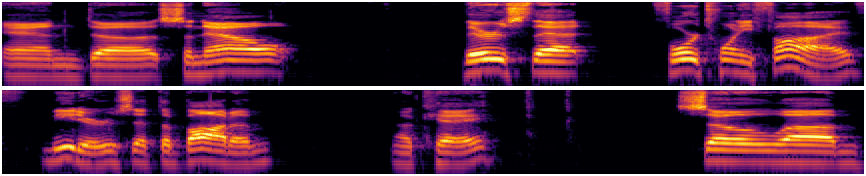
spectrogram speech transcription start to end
And uh, so now there's that 425 meters at the bottom. Okay, so um,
